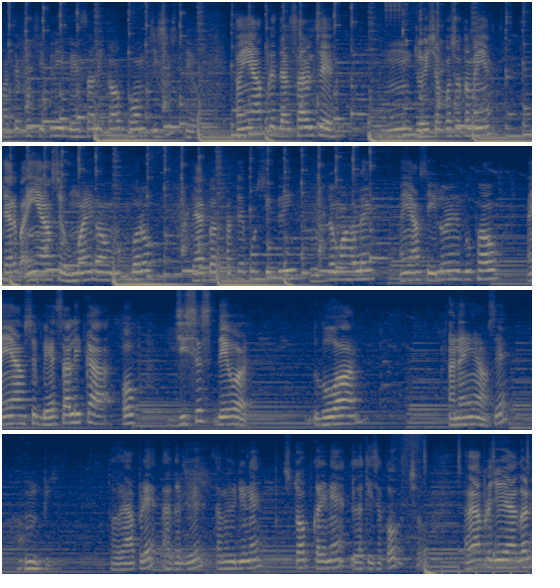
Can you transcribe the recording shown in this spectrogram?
ફતેપુર સિકરી બેસાલિકાઓ બોમ્બ જીસસ થયો તો અહીંયા આપણે દર્શાવેલ છે, હું જોઈ શકો છો તમે અહીંયા. ત્યારબાદ અહીંયા આવશે હુમાયુનો મકબરો, ત્યારબાદ ફતેપુર સિકરી રુદ્રમહાલય અહીંયા આવશે ઇલોરાની ગુફાઓ, અહીંયા આવશે બેસાલિકા ઓફ જીસસ દેવર ગોવા, અને અહીંયા આવશે હમ્પી તો હવે આપણે આગળ જોઈએ. તમે વિડીયોને સ્ટોપ કરીને લખી શકો છો. હવે આપણે જોઈએ આગળ.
